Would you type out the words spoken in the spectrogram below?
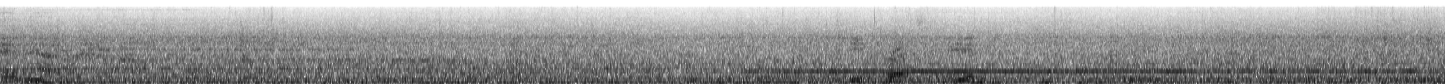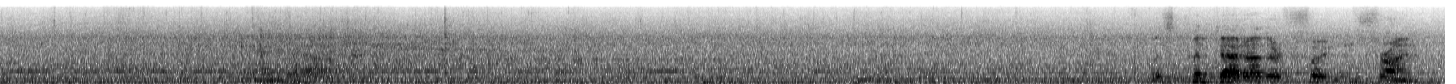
And out. Deep breath in. And out. Let's put that other foot in front.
